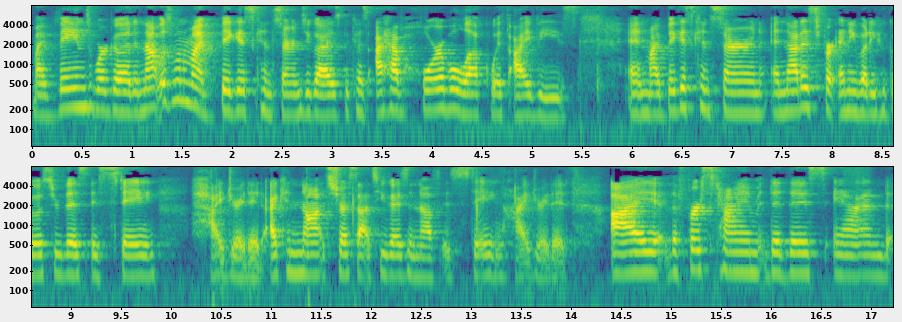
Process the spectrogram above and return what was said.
My veins were good. And that was one of my biggest concerns, you guys, because I have horrible luck with IVs. And my biggest concern, and that is for anybody who goes through this, is staying hydrated. I cannot stress that to you guys enough is staying hydrated. I, the first time, did this and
